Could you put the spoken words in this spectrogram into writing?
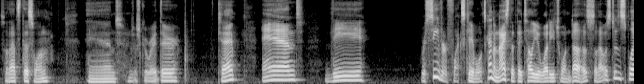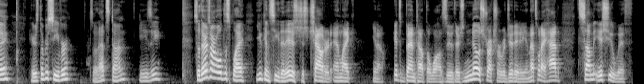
So that's this one. And just go right there. Okay. And the receiver flex cable. It's kind of nice that they tell you what each one does. So that was to display. Here's the receiver. So that's done. Easy. So there's our old display. You can see that it is just chowdered and like, you know, it's bent out the wazoo. There's no structural rigidity. And that's what I had some issue with.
